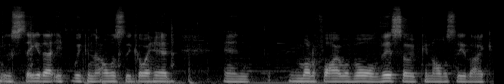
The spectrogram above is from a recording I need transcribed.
You'll see that if we can obviously go ahead and modify with all of this. So we can obviously like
